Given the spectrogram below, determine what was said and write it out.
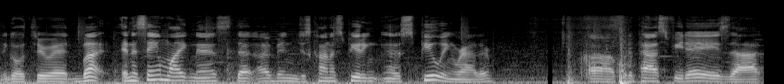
to go through it. But in the same likeness that I've been just kind of spewing, uh, spewing rather, uh, for the past few days, that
